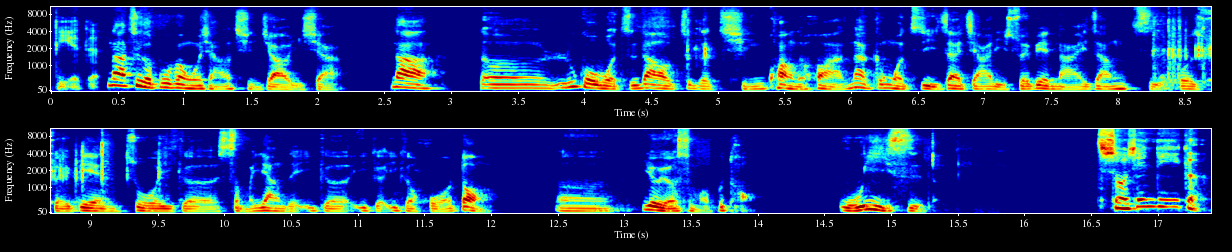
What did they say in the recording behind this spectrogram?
别的。哦，那这个部分我想要请教一下，那。呃，如果我知道这个情况的话，那跟我自己在家里随便拿一张纸，或者随便做一个什么样的一个一个一个活动，呃，又有什么不同？无意识的。首先，第一个，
